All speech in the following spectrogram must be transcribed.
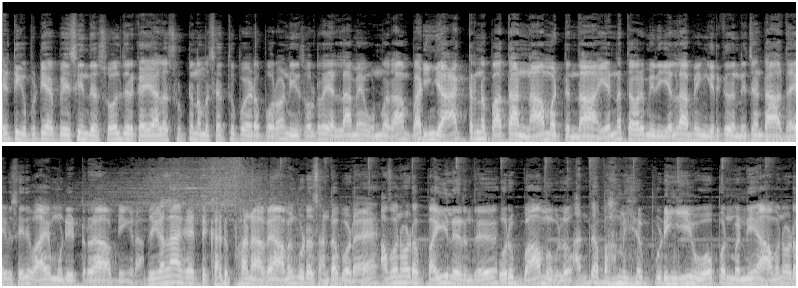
ஏட்டிக்கு புட்டியா பேசி இந்த சோல்ஜர் கையால சுட்டு நம்ம செத்து போயிட போறோம். நீ சொல்ற எல்லாமே உண்மைதான். பட் இங்க ஆக்டர்னு பார்த்தா நான் மட்டும்தான். என்ன தவிர இது எல்லாமே இங்க இருக்கிறது நிஜண்டா தயவு செய்து வாய மூடிட்டுறா அப்படிங்கிறான். இதெல்லாம் கேட்டு கடுப்பானாவே அவன் கூட சண்டை போட அவனோட பையில இருந்து ஒரு பாம்பு விழும். அந்த பாமைய புடுங்கி ஓபன் பண்ணி அவனோட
